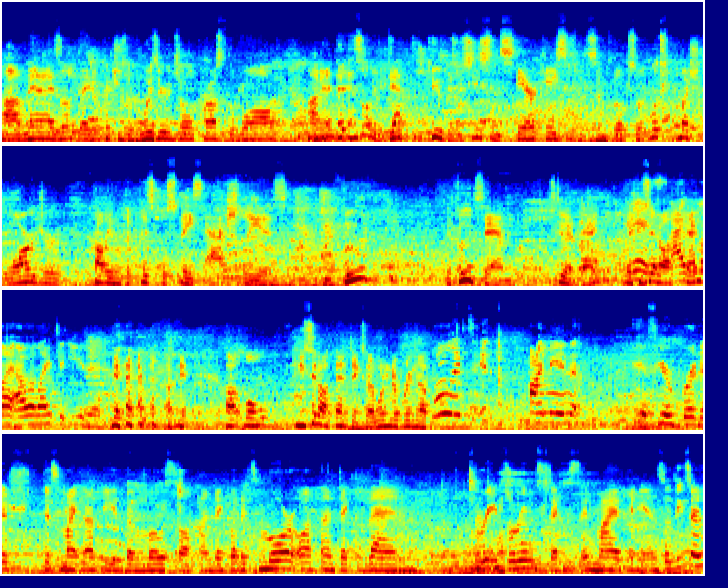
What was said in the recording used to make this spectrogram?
Um, then it has like pictures of wizards all across the wall. Um, it has a lot of depth too, because you see some staircases with some books, so it looks much larger, probably what the physical space actually is. And the food, the food, Sam, it's good, right? Like It you said, I would authentic. like. I would like to eat it. okay. Uh, well, you said authentic, so I wanted to bring up. Well, it's. It, I mean, if you're British, this might not be the most authentic, but it's more authentic than three broomsticks, in my opinion. So these are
